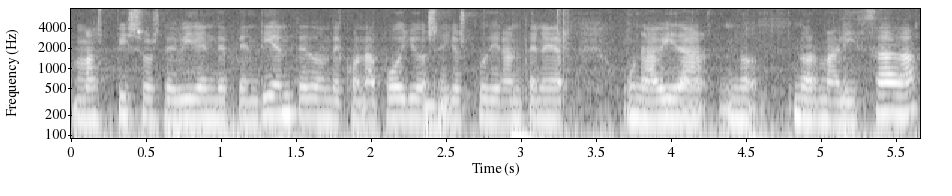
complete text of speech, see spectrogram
más pisos de vida independiente donde con apoyos ellos pudieran tener una vida normalizada.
